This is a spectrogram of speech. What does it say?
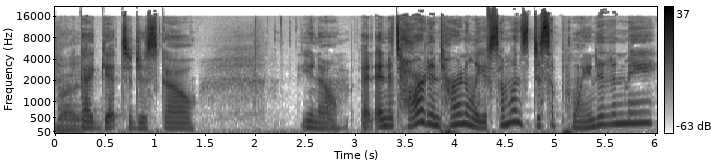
Right. Like I get to just go, you know, and, and it's hard internally if someone's disappointed in me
